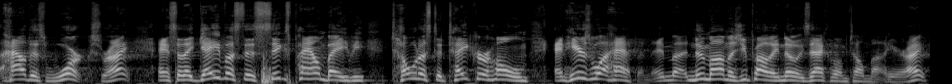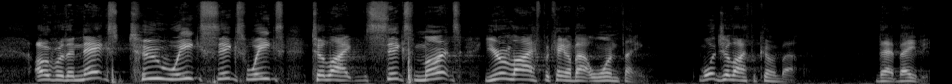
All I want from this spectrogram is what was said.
how this works, right? And so they gave us this six pound baby, told us to take her home, and here's what happened. And uh, new mamas, you probably know exactly what I'm talking about here, right? Over the next two weeks, six weeks to like six months, your life became about one thing. What did your life become about? That baby.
